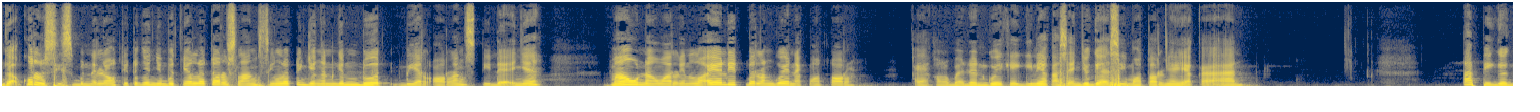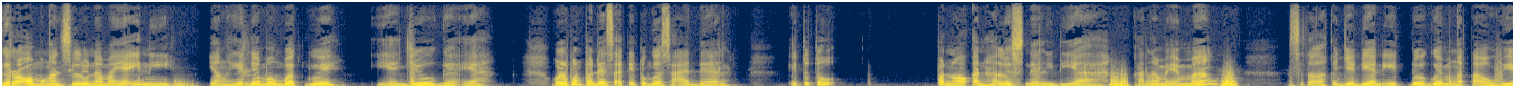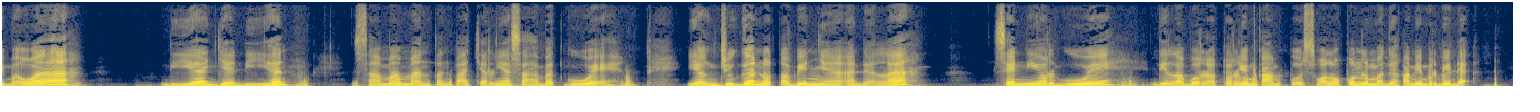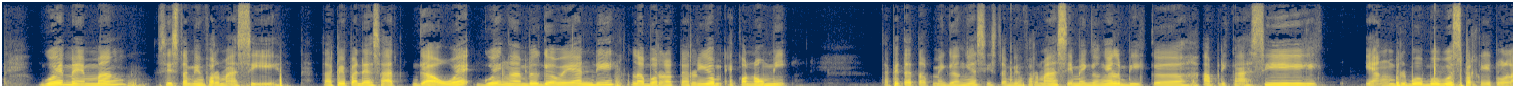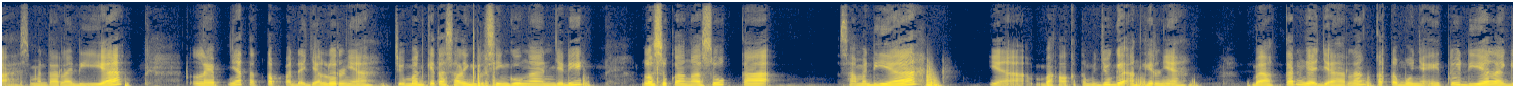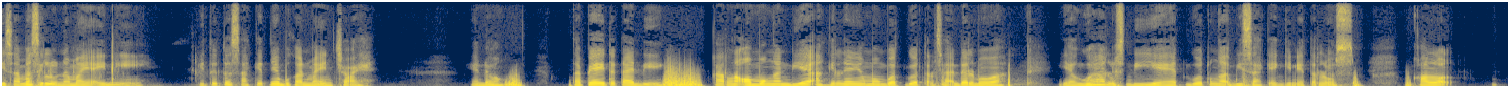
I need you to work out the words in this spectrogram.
nggak kurus sih sebenarnya. Waktu itu gue nyebutnya lo tuh harus langsing lo tuh jangan gendut. Biar orang setidaknya mau nawarin lo ayo dit barang gue naik motor. Kayak kalau badan gue kayak gini ya kasian juga sih motornya ya kan. Tapi gara-gara omongan si Luna Maya ini yang akhirnya membuat gue iya juga ya. Walaupun pada saat itu gue sadar itu tuh penolakan halus dari dia. Karena memang setelah kejadian itu gue mengetahui bahwa dia jadian sama mantan pacarnya sahabat gue. Yang juga notabene adalah senior gue di laboratorium kampus walaupun lembaga kami berbeda. Gue memang sistem informasi tapi pada saat gawe gue ngambil gawean di laboratorium ekonomi. Tapi tetap megangnya sistem informasi megangnya lebih ke aplikasi yang berbobo-bobo seperti itulah. Sementara dia labnya tetap pada jalurnya. Cuman kita saling bersinggungan. Jadi lo suka nggak suka sama dia ya bakal ketemu juga akhirnya. Bahkan nggak jarang ketemunya itu dia lagi sama si Luna Maya ini itu tuh sakitnya bukan main coy. Ya dong. Tapi ya itu tadi karena omongan dia akhirnya yang membuat gue tersadar bahwa ya gue harus diet gue tuh nggak bisa kayak gini terus. Kalau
